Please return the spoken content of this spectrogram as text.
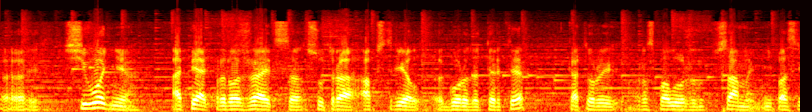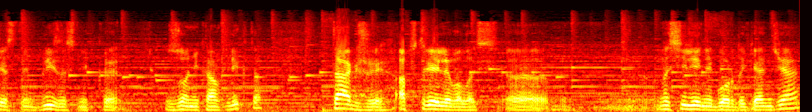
Э, сегодня опять продолжается с утра обстрел города Тертер, который расположен в самой непосредственной близости к зоне конфликта. Также обстреливалось население города Гянджа,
